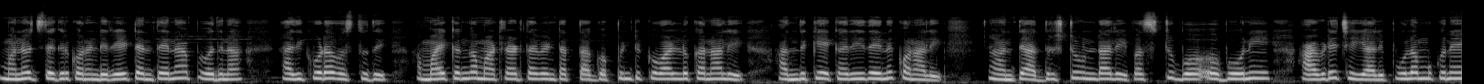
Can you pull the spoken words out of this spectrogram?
మనోజ్ దగ్గర కొనండి. రేట్ ఎంతైనా వదిన అది కూడా వస్తుంది. అమాయకంగా మాట్లాడతావేంటత్త? గొప్పింటికి వాళ్ళు కొనాలి. అందుకే ఖరీదైన కొనాలి. అంతే అదృష్టం ఉండాలి. ఫస్ట్ బో బోని ఆవిడే చెయ్యాలి. పూలమ్ముకునే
